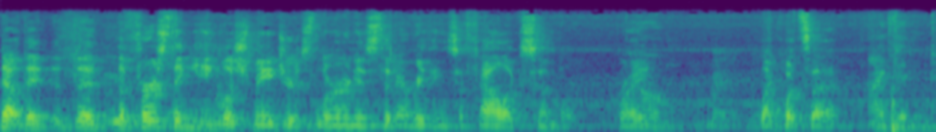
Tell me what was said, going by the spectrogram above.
No, the, the the first thing English majors learn is that everything's a phallic symbol, right? oh, Right. Like what's that? I didn't.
